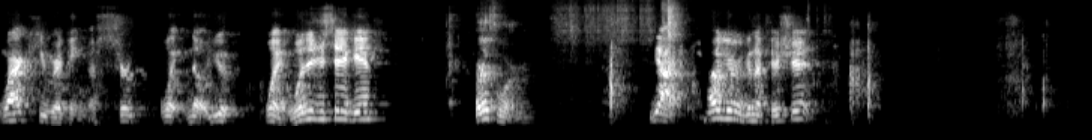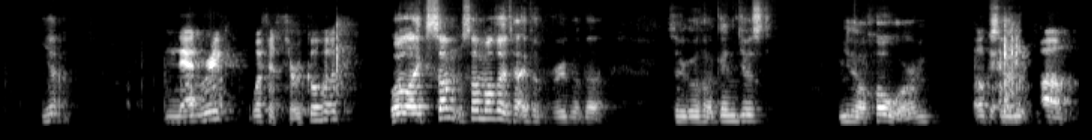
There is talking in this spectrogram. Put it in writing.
wacky rigging a circle. Wait, no, you. Wait, what did you say again? Earthworm. Yeah, how you're gonna fish it? Yeah. Ned rig with a circle hook? Or like some some other type of rig with a circle hook and just you know whole worm. Okay. So- Um,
